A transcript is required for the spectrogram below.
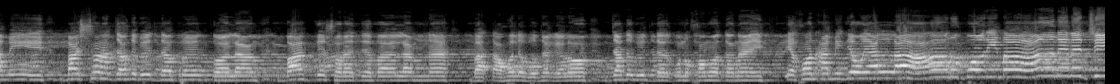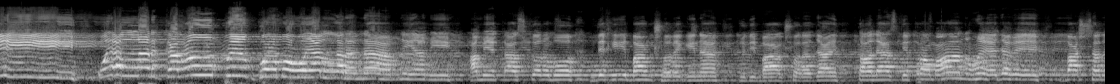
আমি বাসার জাদুবিদ্যা প্রয়োগ করলাম, বাঘকে সরাইতে পারলাম না। বা তাহলে বোঝা গেল, জাদুবিদ্যার কোনো ক্ষমতা নাই। এখন আমি যে ওই আল্লাহর উপর ইমান এনেছি, ওই আল্লাহর কালাম প্রয়োগ করব, ওই আল্লাহর নিয়ে আমি আমি কাজ করব। দেখি বাঘ সরে কিনা। যদি বাঘ সরে যায়, তাহলে আজকে প্রমাণ হয়ে যাবে। বাদশার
